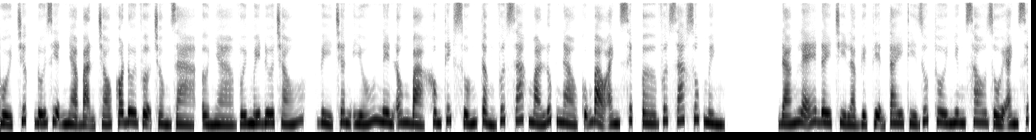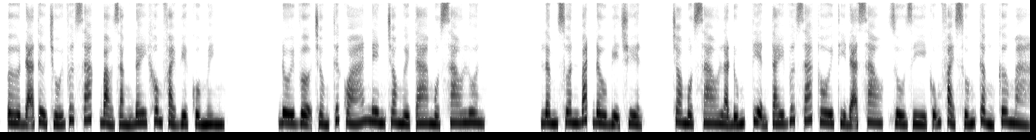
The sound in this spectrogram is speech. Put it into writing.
Hồi trước đối diện nhà bạn cháu có đôi vợ chồng già, ở nhà với mấy đứa cháu, vì chân yếu nên ông bà không thích xuống tầng vứt rác mà lúc nào cũng bảo anh shipper vứt rác giúp mình. Đáng lẽ đây chỉ là việc tiện tay thì giúp thôi nhưng sau rồi anh shipper đã từ chối vứt rác bảo rằng đây không phải việc của mình. Đôi vợ chồng tức quá nên cho người ta một sao luôn. Lâm Xuân bắt đầu bịa chuyện, cho một sao là đúng tiện tay vứt rác thôi thì đã sao, dù gì cũng phải xuống tầng cơ mà.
